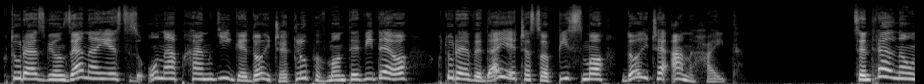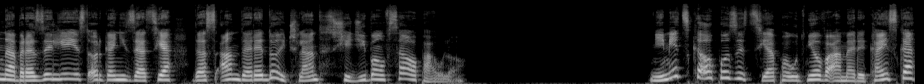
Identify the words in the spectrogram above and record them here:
która związana jest z Unabhängige Deutsche Klub w Montevideo, które wydaje czasopismo Deutsche Einheit. Centralną na Brazylię jest organizacja Das andere Deutschland z siedzibą w São Paulo. Niemiecka opozycja południowoamerykańska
